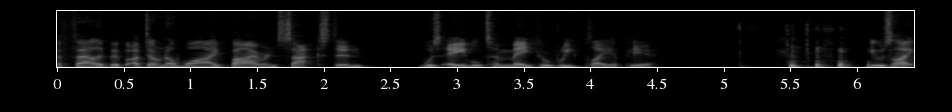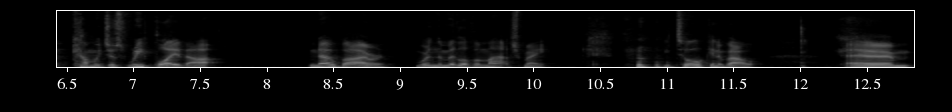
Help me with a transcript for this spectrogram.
a fairly big. I don't know why Byron Saxton was able to make a replay appear. he was like, "Can we just replay that?" No, Byron, we're in the middle of a match, mate. What are you talking about? Um,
